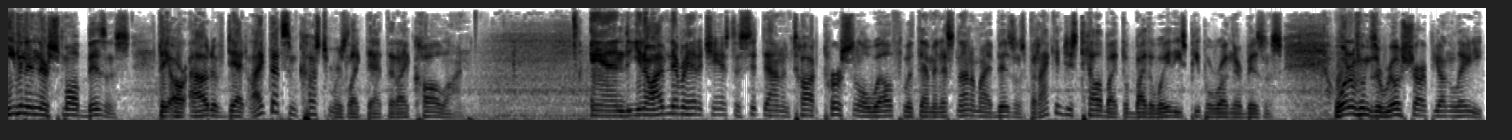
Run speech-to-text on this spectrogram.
Even in their small business, they are out of debt. I've got some customers like that that I call on. And you know, I've never had a chance to sit down and talk personal wealth with them, and it's none of my business. But I can just tell by the by the way these people run their business. One of them is a real sharp young lady,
